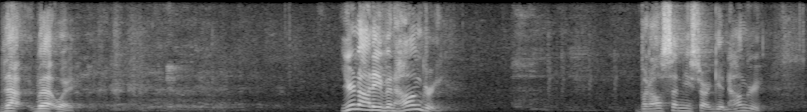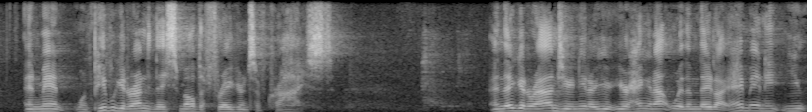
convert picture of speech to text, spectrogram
that, that way. You're not even hungry. But all of a sudden you start getting hungry. And man, when people get around you, they smell the fragrance of Christ. And they get around you and you know, you're, hanging out with them. They're like, hey man, you,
